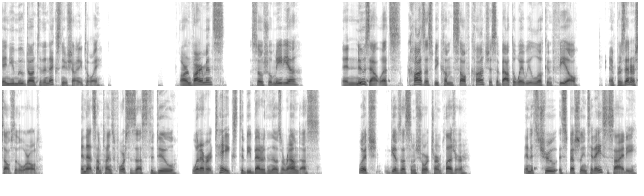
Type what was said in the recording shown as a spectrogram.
and you moved on to the next new shiny toy. Our environments, social media, and news outlets cause us to become self conscious about the way we look and feel and present ourselves to the world. And that sometimes forces us to do whatever it takes to be better than those around us, which gives us some short term pleasure. And it's true, especially in today's society,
